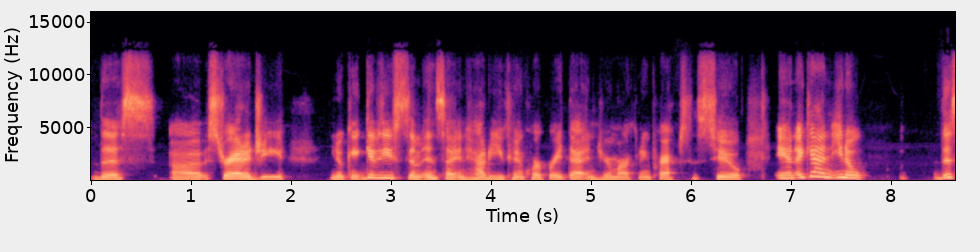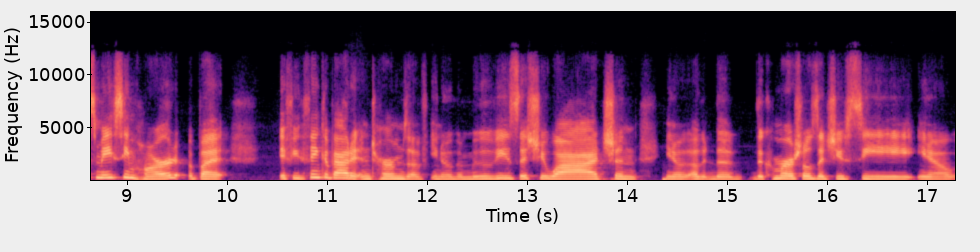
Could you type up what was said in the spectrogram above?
this uh, strategy you know it gives you some insight in how do you can incorporate that into your marketing practices too. And again you know this may seem hard but if you think about it in terms of you know the movies that you watch and you know the the, commercials that you see you know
